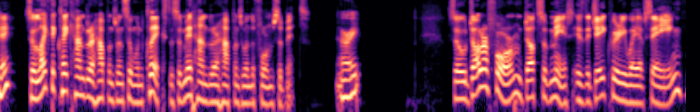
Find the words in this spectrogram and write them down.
Okay. So, like the click handler happens when someone clicks, the submit handler happens when the form submits. All right. So, dollar form dot submit is the jQuery way of saying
